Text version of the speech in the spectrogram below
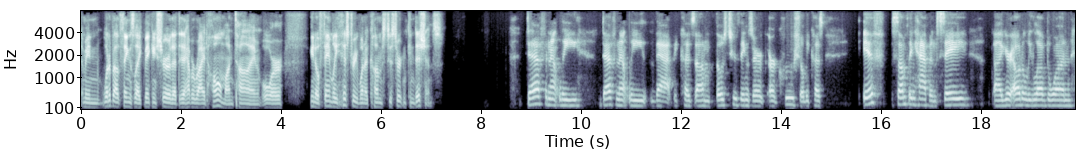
I mean, what about things like making sure that they have a ride home on time or, you know, family history when it comes to certain conditions? Definitely, definitely that because um, those two things are, are crucial because if something happens, say uh, your elderly loved one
